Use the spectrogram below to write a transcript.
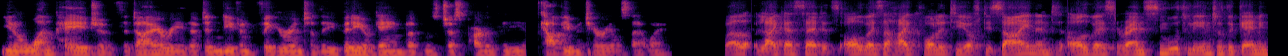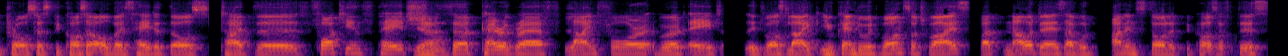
you know, one page of the diary that didn't even figure into the video game, but was just part of the copy materials that way. Well, like I said, it's always a high quality of design and always ran smoothly into the gaming process because I always hated those type the 14th page, yeah. third paragraph, line four, word eight it was like you can do it once or twice, but nowadays I would uninstall it because of this.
